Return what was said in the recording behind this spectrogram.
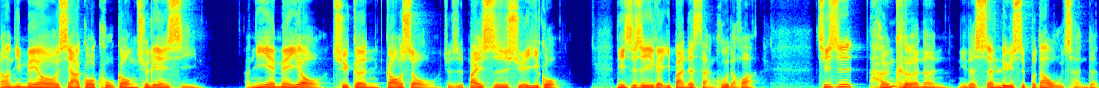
然后你没有下过苦功去练习啊，你也没有去跟高手就是拜师学艺过，你只是一个一般的散户的话，其实很可能你的胜率是不到五成的。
